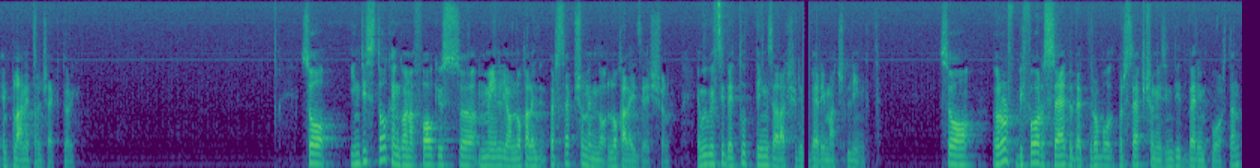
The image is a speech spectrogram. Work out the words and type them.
and plan a trajectory. So in this talk, I'm going to focus uh, mainly on perception and localization. And we will see that two things are actually very much linked. So Rolf before said that robot perception is indeed very important.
